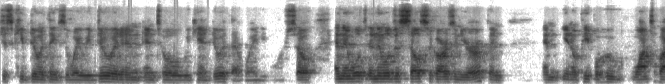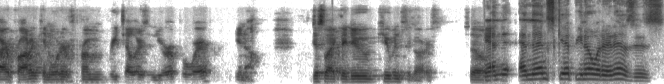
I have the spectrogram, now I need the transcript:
just keep doing things the way we do it and, until we can't do it that way anymore. So, and then we'll and then we'll just sell cigars in Europe and and you know people who want to buy our product can order from retailers in Europe or wherever, you know, just like they do Cuban cigars. So and and then Skip, you know what it is is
